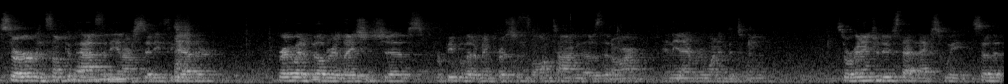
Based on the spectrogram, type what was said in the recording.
Serve in some capacity in our city together. Great way to build relationships for people that have been Christians a long time, those that aren't, and then everyone in between. So we're going to introduce that next week so that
